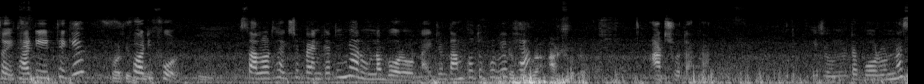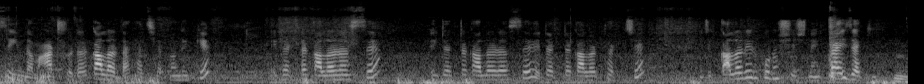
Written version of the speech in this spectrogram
সরি থার্টি এইট থেকে 44 ফর্টি ফোর সালোয়ার থাকছে প্যান্ট কাটিং আর অন্য বড় না এটার দাম কত পড়বে ভ্যা আটশো আটশো টাকা। এই যে অন্যটা বড় না সেম দাম আটশো আটশোটার কালার দেখাচ্ছি আপনাদেরকে। এটা একটা কালার আছে এটা একটা কালার আছে এটা একটা কালার থাকছে। এই যে কালারের কোনো শেষ নেই প্রাইস একই। হুম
